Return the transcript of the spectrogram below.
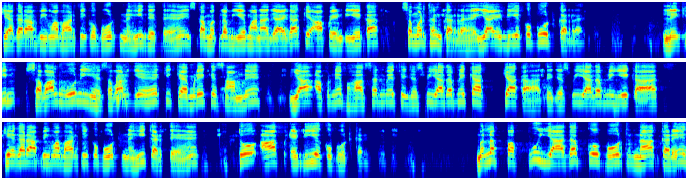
कि अगर आप बीमा भारती को वोट नहीं देते हैं इसका मतलब ये माना जाएगा कि आप एनडीए का समर्थन कर रहे हैं या एनडीए को वोट कर रहे हैं। लेकिन सवाल वो नहीं है। सवाल ये है कि कैमरे के सामने या अपने भाषण में तेजस्वी यादव ने क्या क्या कहा? तेजस्वी यादव ने ये कहा कि अगर आप बीमा भारती को वोट नहीं करते हैं तो आप एनडीए को वोट करें। मतलब पप्पू यादव को वोट ना करें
